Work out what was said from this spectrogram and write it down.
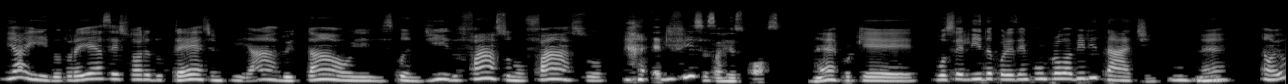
E aí, doutora, e essa história do teste ampliado e tal, e expandido, faço, não faço? É difícil essa resposta, né? Porque você lida, por exemplo, com probabilidade, né? Não, eu,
